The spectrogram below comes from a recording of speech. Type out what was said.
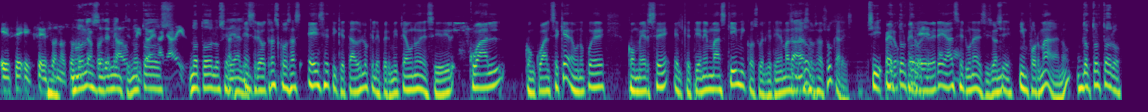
ese exceso, no son no necesariamente, no todos, no todos los cereales. Entre otras cosas, ese etiquetado es lo que le permite a uno decidir cuál con cuál se queda. Uno puede comerse el que tiene más químicos o el que tiene más grasas o azúcares. Sí, pero, pero debería ser una decisión informada, ¿no? Doctor Toro,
